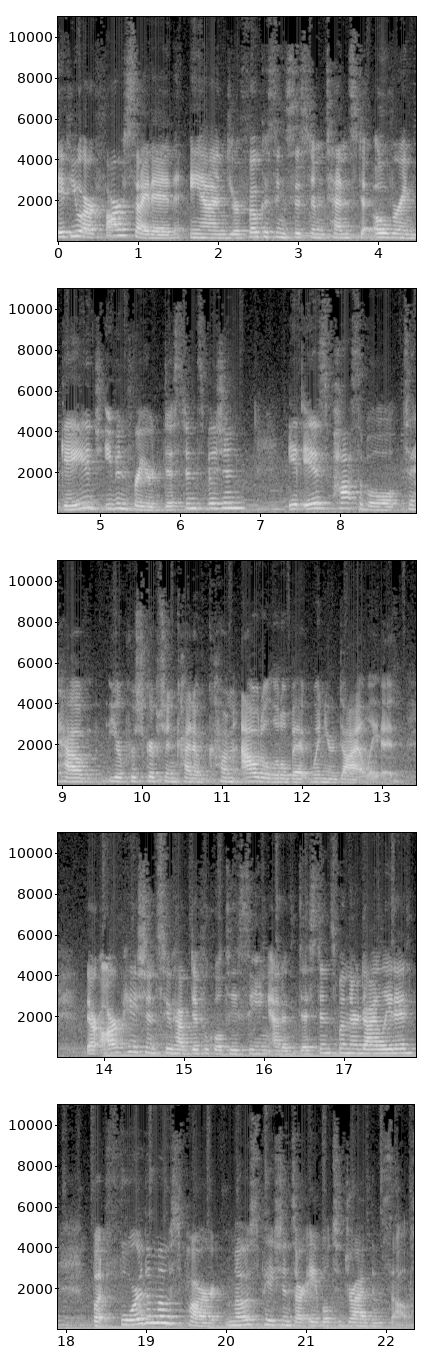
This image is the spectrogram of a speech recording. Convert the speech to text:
if you are farsighted and your focusing system tends to over-engage, even for your distance vision, it is possible to have your prescription kind of come out a little bit when you're dilated. There are patients who have difficulty seeing at a distance when they're dilated, but for the most part, most patients are able to drive themselves.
